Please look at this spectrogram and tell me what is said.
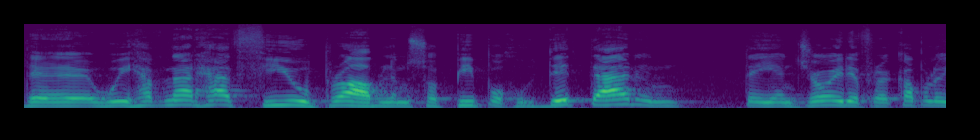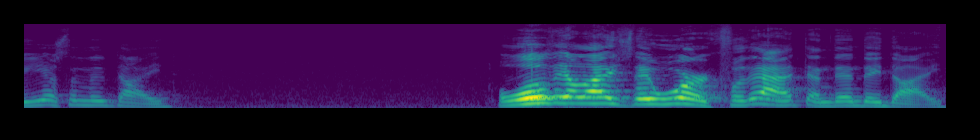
Huh? We have not had few problems of people who did that and they enjoyed it for a couple of years and they died. All their lives they worked for that and then they died.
